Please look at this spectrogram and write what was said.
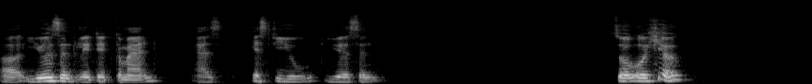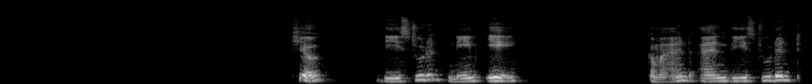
uh, USN related command as stu usn. So over here, here the student name A command and the student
